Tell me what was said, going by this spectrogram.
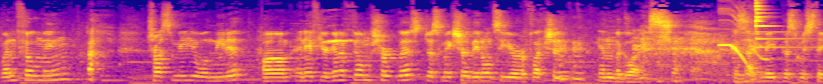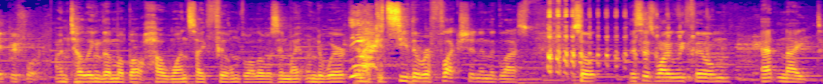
when filming. Trust me, you will need it. Um, and if you're gonna film shirtless, just make sure they don't see your reflection in the glass. Because I've made this mistake before. I'm telling them about how once I filmed while I was in my underwear and I could see the reflection in the glass. So this is why we film at night.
